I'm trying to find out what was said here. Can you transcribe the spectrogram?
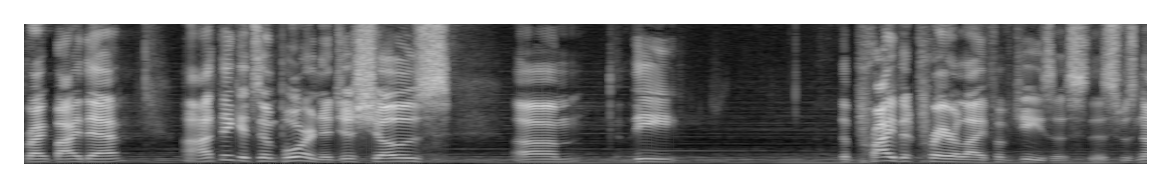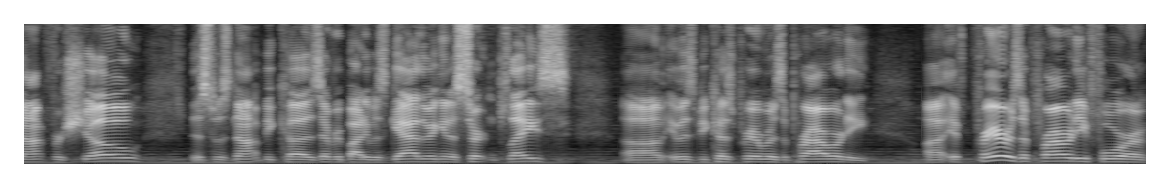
right by that. Uh, I think it's important. It just shows um, the the private prayer life of Jesus. This was not for show. This was not because everybody was gathering in a certain place. Uh, it was because prayer was a priority. Uh, if prayer is a priority for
